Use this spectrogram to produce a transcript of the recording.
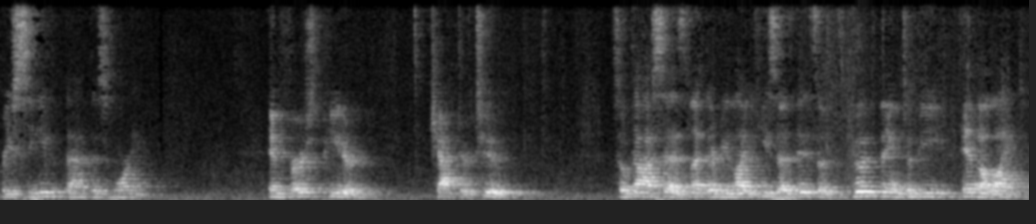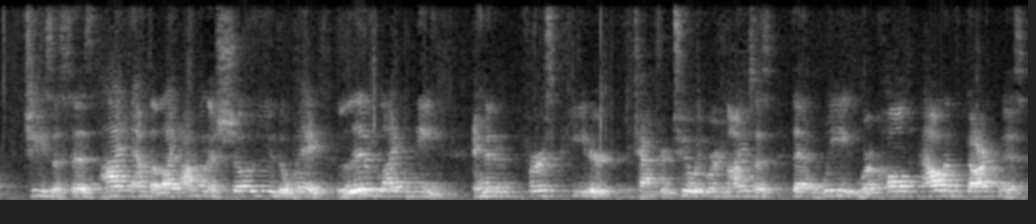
Receive that this morning. In 1 Peter chapter 2, so God says, Let there be light. He says it's a good thing to be in the light. Jesus says, I am the light. I'm going to show you the way. Live like me. And in 1 Peter chapter 2, it reminds us that we were called out of darkness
